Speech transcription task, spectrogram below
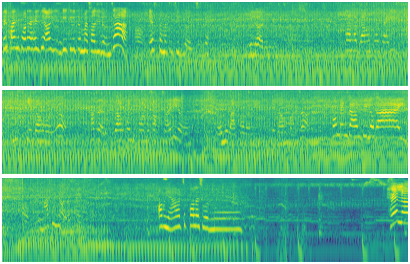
फेरि पानी पर्दाखेरि चाहिँ अघि गिक्रिटोमा सजिलो हुन्छ। यस्तोमा चाहिँ चिप्लो हुन्छ। क्या हिलोहरू तल गाउँ छ गाई के गाउँ हो यो। तपाईँहरूको गाउँ पनि पढ्न सक्छ है यो। हेर्नु भएको छ भने के गाउँ भन्छ। कमेन्ट डाउन बिलो गाई माथि नै होला सायद अब यहाँबाट चाहिँ कसलाई सोध्नु? हेलो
